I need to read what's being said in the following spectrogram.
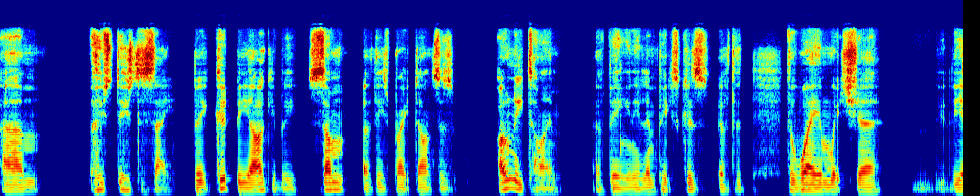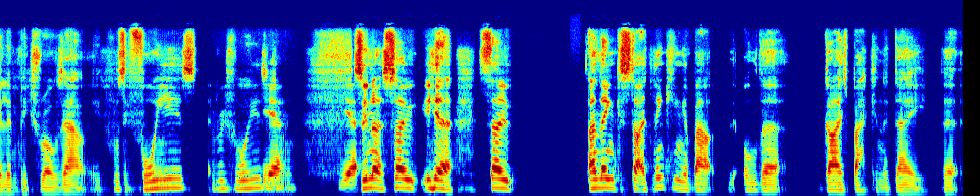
um who's who's to say but it could be arguably some of these break dancers only time of being in the olympics because of the the way in which uh, the Olympics rolls out. Was it four mm. years? Every four years? Yeah. Yeah. So you know, so yeah. So and then started thinking about all the guys back in the day that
